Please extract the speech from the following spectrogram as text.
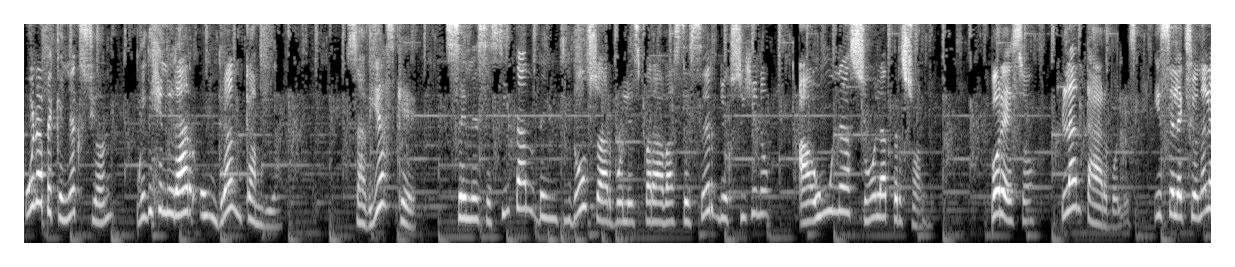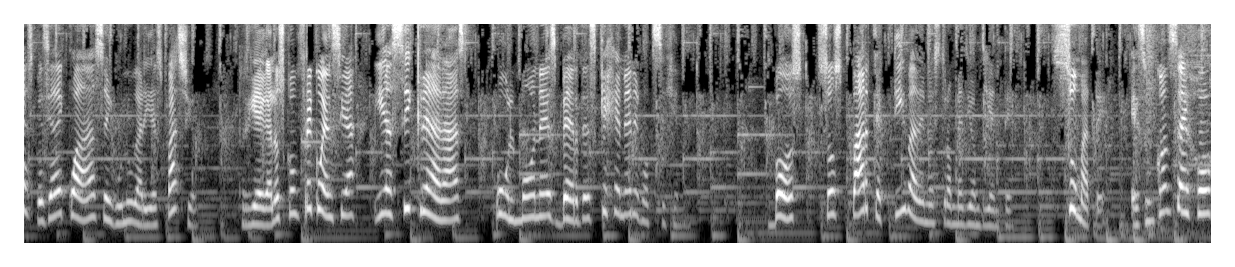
Una pequeña acción puede generar un gran cambio. ¿Sabías que se necesitan 22 árboles para abastecer de oxígeno a una sola persona? Por eso, Planta árboles y selecciona la especie adecuada según lugar y espacio. Riégalos con frecuencia y así crearás pulmones verdes que generen oxígeno. Vos sos parte activa de nuestro medio ambiente. Súmate. Es un consejo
